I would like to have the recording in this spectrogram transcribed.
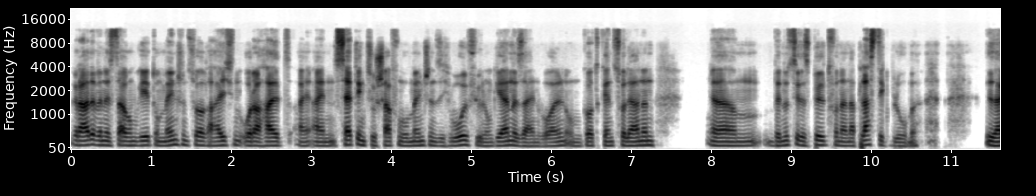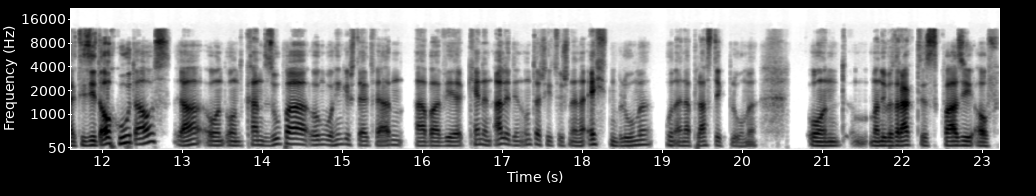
gerade wenn es darum geht, um Menschen zu erreichen oder halt ein, ein Setting zu schaffen, wo Menschen sich wohlfühlen und gerne sein wollen, um Gott kennenzulernen, ähm, benutzt sie das Bild von einer Plastikblume. Sie sagt, die sieht auch gut aus, ja, und, und kann super irgendwo hingestellt werden, aber wir kennen alle den Unterschied zwischen einer echten Blume und einer Plastikblume. Und man übertragt es quasi auf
